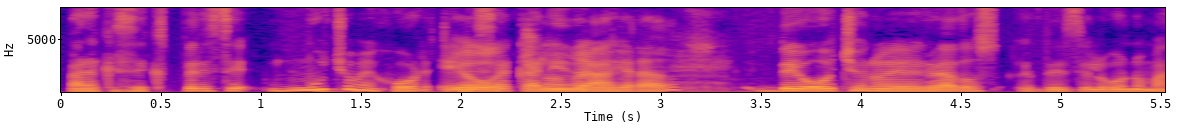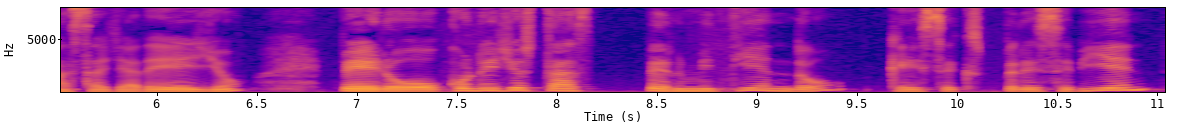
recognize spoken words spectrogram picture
para que se exprese mucho mejor en esa calidad. ¿De grados? De 8 o 9 grados, desde luego no más allá de ello, pero con ello estás permitiendo que se exprese bien,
